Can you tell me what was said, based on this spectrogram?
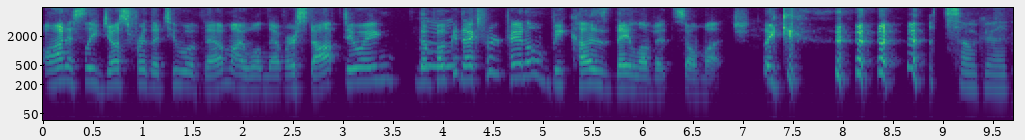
honestly just for the two of them i will never stop doing the Mm. pokedex panel because they love it so much like It's so good.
